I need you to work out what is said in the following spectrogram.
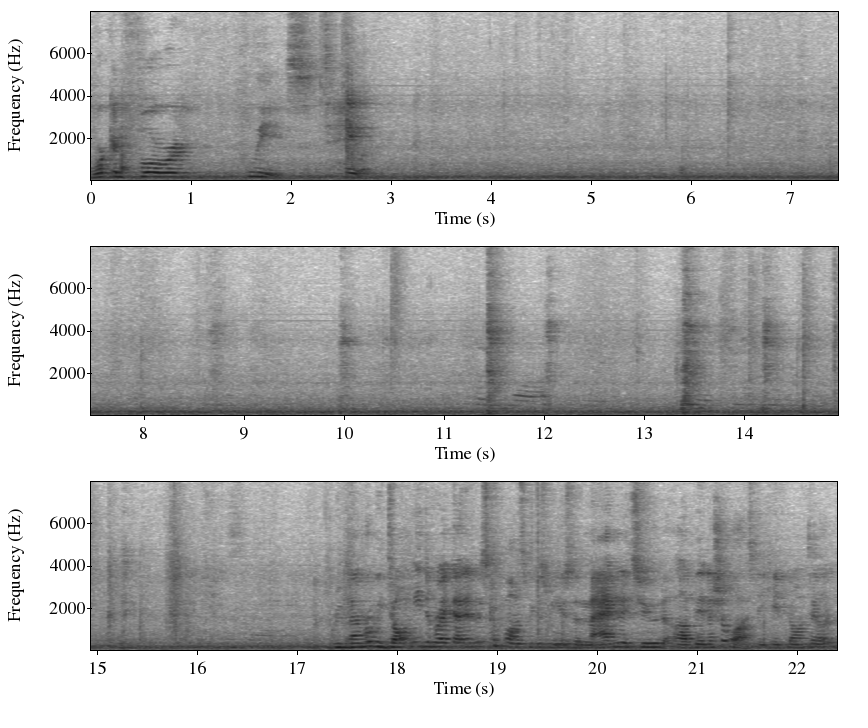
working forward, please, Taylor. Remember, we don't need to break that into its components because we use the magnitude of the initial velocity. Keep going, Taylor.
